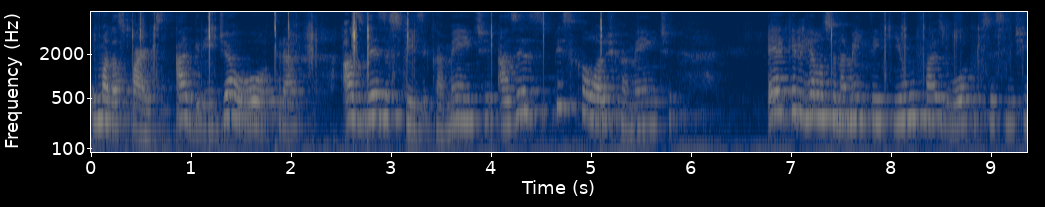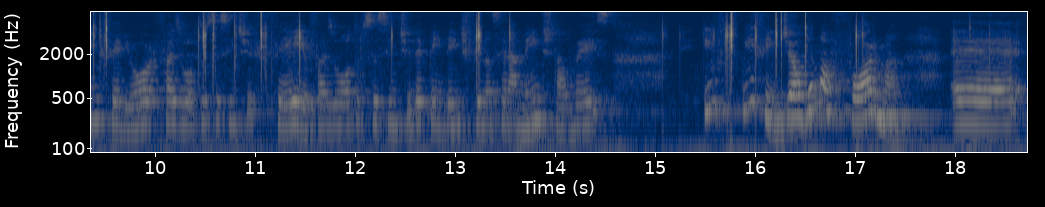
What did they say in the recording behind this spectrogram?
uma das partes, agride a outra, às vezes fisicamente, às vezes psicologicamente. É aquele relacionamento em que um faz o outro se sentir inferior, faz o outro se sentir feio, faz o outro se sentir dependente financeiramente, talvez. Enfim, de alguma forma, é,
